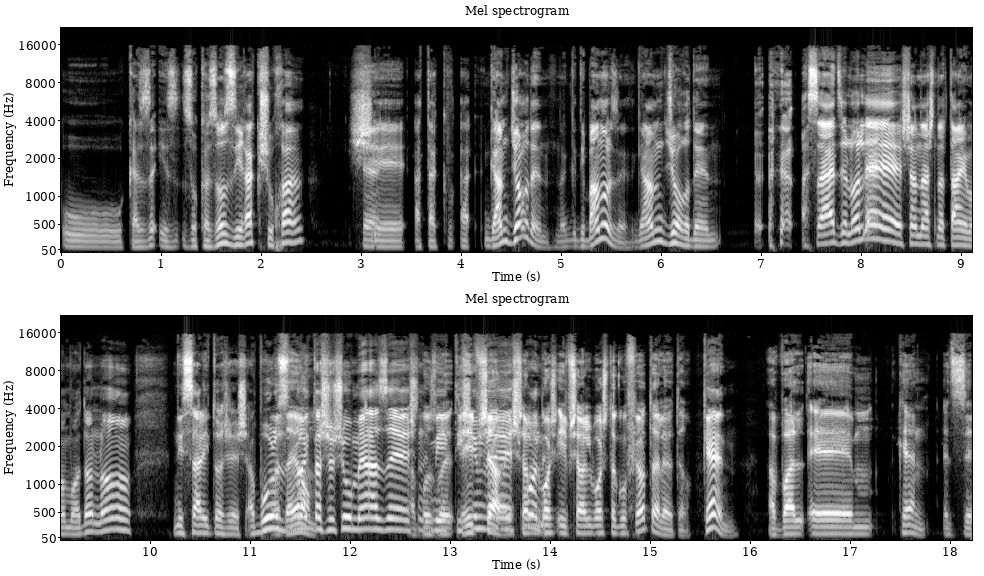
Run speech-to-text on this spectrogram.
הוא כזה, זו כזו זירה קשוחה, כן. שאתה, גם ג'ורדן, דיברנו על זה, גם ג'ורדן עשה את זה לא לשנה, שנתיים, המועדון לא ניסה להתאושש. הבולס לא התאוששו מאז מ-98. לא- אי אפשר ללבוש את הגופיות האלה יותר. כן. אבל אמ, כן, זה...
